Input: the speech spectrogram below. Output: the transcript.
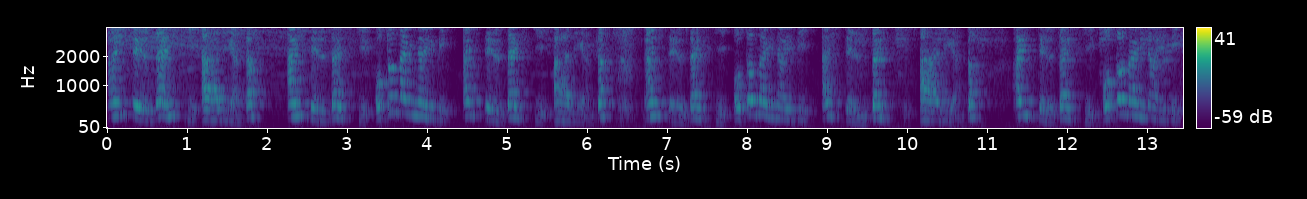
愛してる大好き、ありがとう。愛してる大好き、お隣の指。愛してる大好き、ありがとう。愛してる大好き、お隣の指。愛してる大好き、ありがとう。愛してる大好きお隣の指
